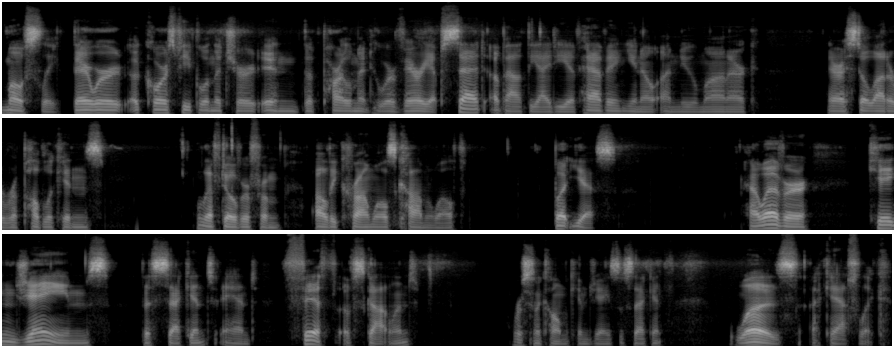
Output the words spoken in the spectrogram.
Mostly. There were, of course, people in the church, in the parliament who were very upset about the idea of having, you know, a new monarch. There are still a lot of Republicans left over from Ollie Cromwell's Commonwealth. But yes. However, King James second and fifth of Scotland, we're just going to call him King James II, was a Catholic.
